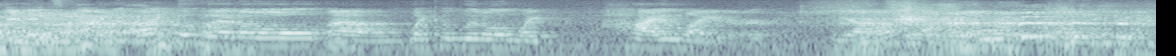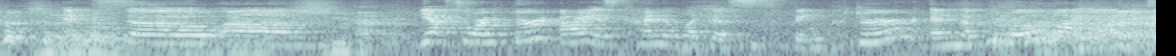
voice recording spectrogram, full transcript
and it's kind of like a little, um, like a little like highlighter. Yeah. and so, um, yeah, so our third is kind of like a sphincter, and the probiotics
